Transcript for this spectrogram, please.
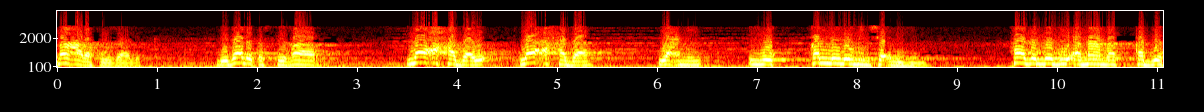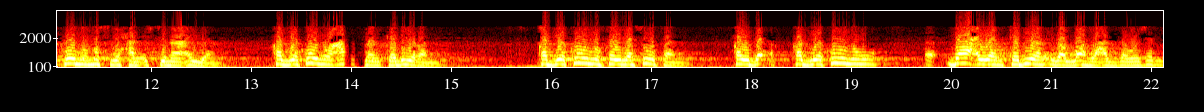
ما عرفوا ذلك. لذلك الصغار لا أحد لا أحد يعني يقلل من شأنهم. هذا الذي أمامك قد يكون مصلحا اجتماعيا قد يكون عالما كبيرا. قد يكون فيلسوفا قد يكون داعيا كبيرا إلى الله عز وجل.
